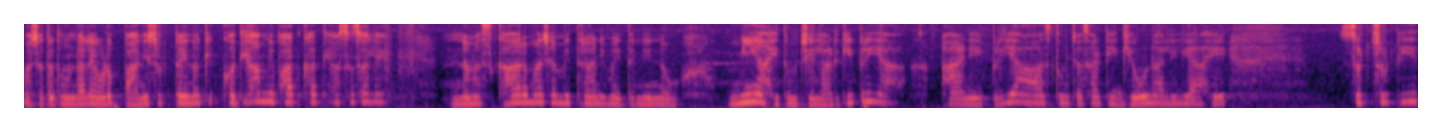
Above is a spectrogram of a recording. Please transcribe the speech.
माझ्या तर तोंडाला एवढं पाणी सुटतंय ना की कधी हा मी भात खाते असं झालंय. नमस्कार माझ्या मित्र आणि मैत्रिणींनो मी आहे तुमची लाडकी प्रिया. आणि प्रिया आज तुमच्यासाठी घेऊन आलेली आहे सुटसुटीत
